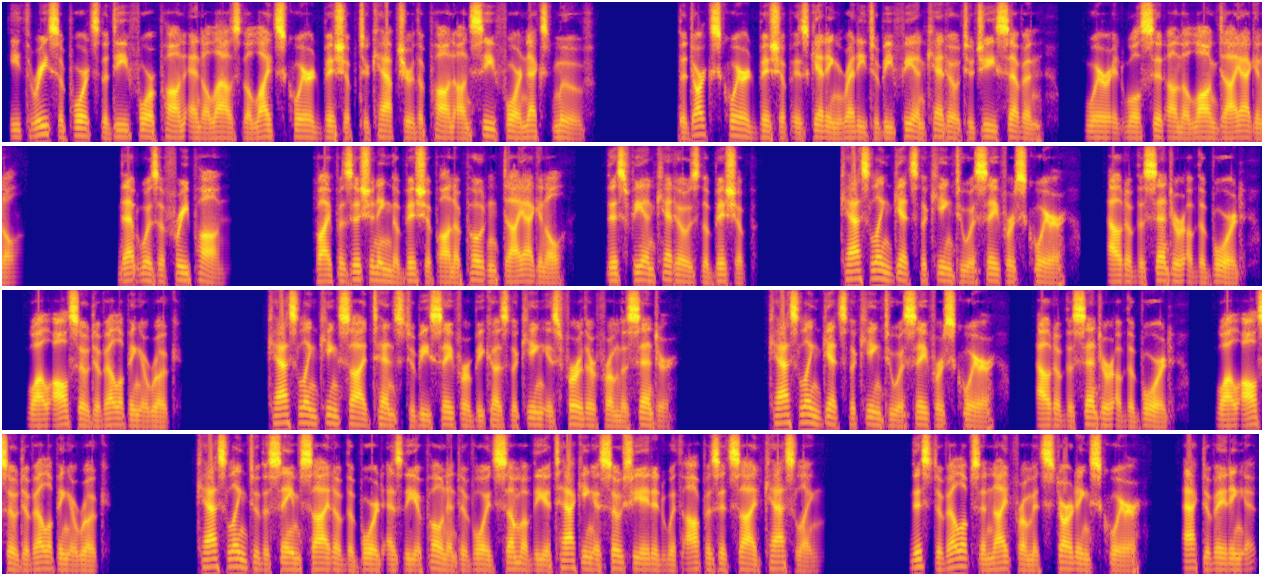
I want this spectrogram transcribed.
E3 supports the d4 pawn and allows the light squared bishop to capture the pawn on c4 next move. The dark squared bishop is getting ready to be fianchetto to g7, where it will sit on the long diagonal. That was a free pawn. By positioning the bishop on a potent diagonal, this fianchettos the bishop. Castling gets the king to a safer square, out of the center of the board, while also developing a rook. Castling kingside tends to be safer because the king is further from the center. Castling gets the king to a safer square, out of the center of the board, while also developing a rook. Castling to the same side of the board as the opponent avoids some of the attacking associated with opposite side castling. This develops a knight from its starting square, activating it.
